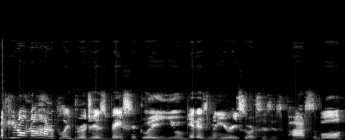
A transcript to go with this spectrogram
If you don't know how to play bridges, basically, you get as many resources as possible.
